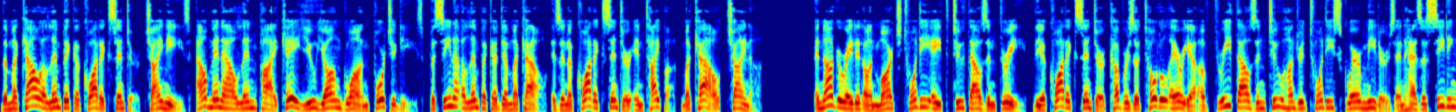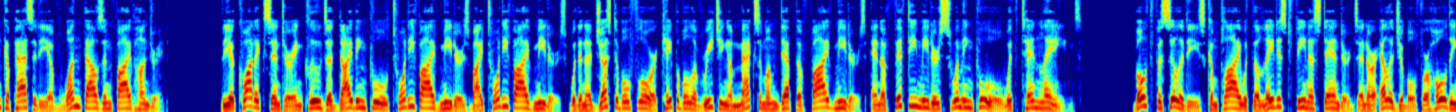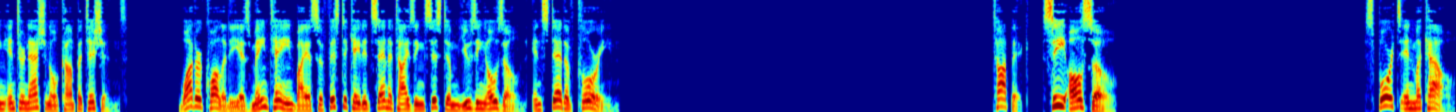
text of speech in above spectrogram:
The Macau Olympic Aquatic Center Chinese, Lin Pai Ku Yong Guan Portuguese, Piscina Olímpica de Macau is an aquatic center in Taipa, Macau, China. Inaugurated on March 28, 2003, the Aquatic Center covers a total area of 3,220 square meters and has a seating capacity of 1,500. The aquatic center includes a diving pool 25 meters by 25 meters with an adjustable floor capable of reaching a maximum depth of 5 meters and a 50 meters swimming pool with 10 lanes. Both facilities comply with the latest FINA standards and are eligible for holding international competitions. Water quality is maintained by a sophisticated sanitizing system using ozone, instead of chlorine. Topic. See also Sports in Macau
